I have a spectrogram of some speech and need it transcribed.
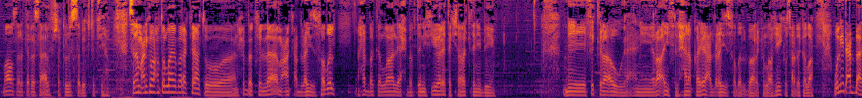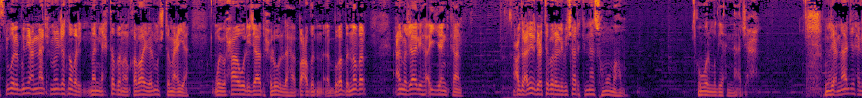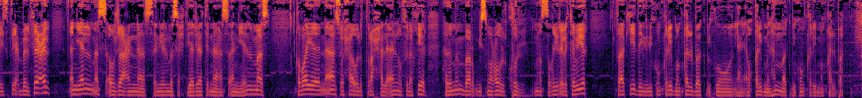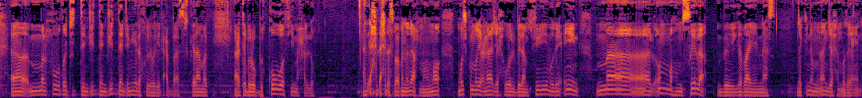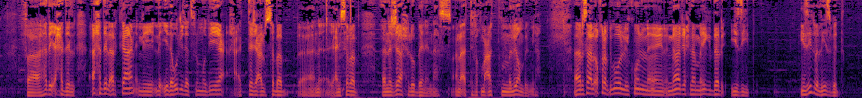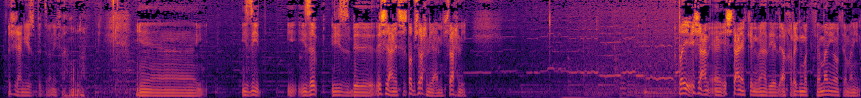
ما وصلت الرسالة شكله لسه بيكتب فيها. السلام عليكم ورحمة الله وبركاته، نحبك في الله معك عبد العزيز فضل، أحبك الله اللي أحببتني فيه ويا ريتك شاركتني. بفكرة أو يعني رأي في الحلقة يا عبد العزيز فضل بارك الله فيك وسعدك الله. وليد عباس بيقول المذيع الناجح من وجهة نظري من يحتضن القضايا المجتمعية ويحاول إيجاد حلول لها بعض بغض النظر عن مجالها ايا كان. عبد العزيز بيعتبر اللي بيشارك الناس همومهم هو المذيع الناجح. المذيع الناجح اللي يستطيع بالفعل أن يلمس أوجاع الناس، أن يلمس احتياجات الناس، أن يلمس قضايا الناس ويحاول يطرحها لأنه في الأخير هذا منبر بيسمعوه الكل من الصغير إلى الكبير فأكيد اللي بيكون قريب من قلبك بيكون يعني أو قريب من همك بيكون قريب من قلبك. آه ملحوظة جدا جدا جدا جميله أخوي وليد عباس كلامك أعتبره بقوة في محله. هذه أحد أحد أسباب النجاح ما هو مش كل مذيع ناجح هو اللي في مذيعين ما امهم صلة بقضايا الناس لكنهم من أنجح المذيعين. فهذه أحد أحد الأركان اللي إذا وجدت في المذيع تجعل سبب يعني سبب نجاح له بين الناس أنا أتفق معك مليون بالمئه رسالة أخرى بتقول يكون ناجح لما يقدر يزيد يزيد ولا يزبد؟ إيش يعني يزبد؟ ماني فاهم والله. يزيد يزب يزبد إيش يعني؟ طيب اشرح لي يعني اشرح لي. طيب إيش يعني إيش تعني الكلمة هذه اللي اخر رقمك 88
